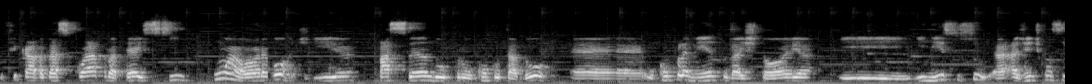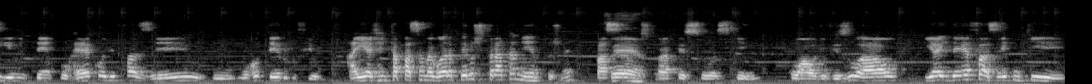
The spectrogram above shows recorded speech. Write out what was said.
e ficava das quatro até as cinco, uma hora por dia, passando para o computador é, o complemento da história e, e, nisso a, gente conseguiu em tempo recorde fazer o, o, roteiro do filme. Aí a gente está passando agora pelos tratamentos, né? Passamos para pessoas que com audiovisual, e a ideia é fazer com que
